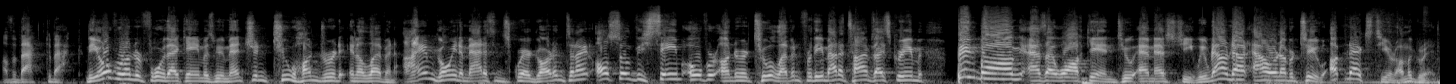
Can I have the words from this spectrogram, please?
of a back to back. The over under for that game, as we mentioned, 211. I am going to Madison Square Garden tonight. Also, the same over under at 211 for the amount of times I scream bing bong as I walk in to MSG. We round out hour number two. Up next here on the grid.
